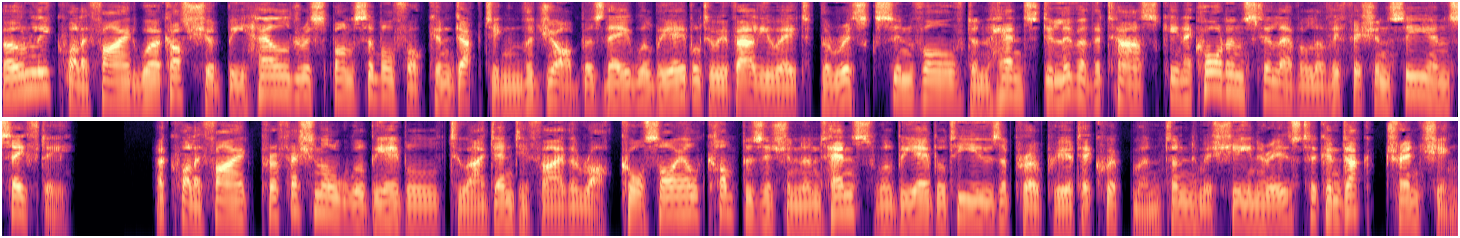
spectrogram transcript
Only qualified workers should be held responsible for conducting the job as they will be able to evaluate the risks involved and hence deliver the task in accordance to level of efficiency and safety. A qualified professional will be able to identify the rock or soil composition and hence will be able to use appropriate equipment and machineries to conduct trenching.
